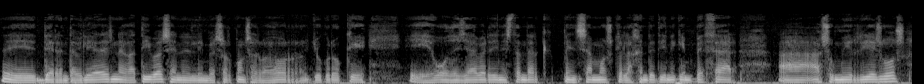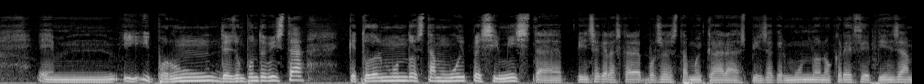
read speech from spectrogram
eh, de rentabilidades negativas en el inversor conservador. Yo creo que, eh, o desde Aberdeen Standard, pensamos que la gente tiene que empezar a, asumir riesgos eh, y, y, por un, desde un punto de vista que todo el mundo está muy pesimista. Piensa que las bolsas están muy caras, piensa que el mundo no crece, piensa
